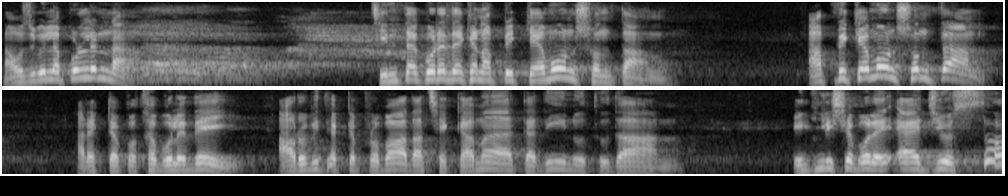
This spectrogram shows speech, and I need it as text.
নাউজুবিল্লাহ, পড়লেন না? চিন্তা করে দেখেন আপনি কেমন সন্তান। আপনি কেমন সন্তান। আরেকটা কথা বলে দেই আরবিতে একটা প্রবাদ আছে, কামা তাদিন তুদান। ইংলিশে বলে as you sow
